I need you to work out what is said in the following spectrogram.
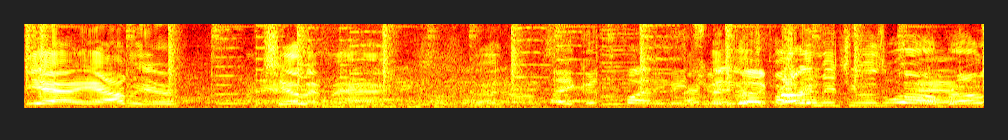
yeah, yeah, I'm here. I'm chilling, man. Hey, good to finally meet Hey, you. man, good to finally meet you as well, bro.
